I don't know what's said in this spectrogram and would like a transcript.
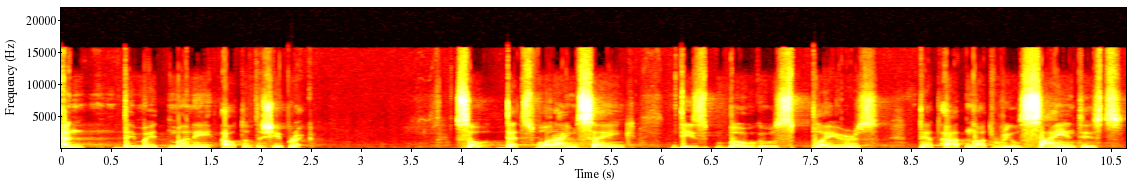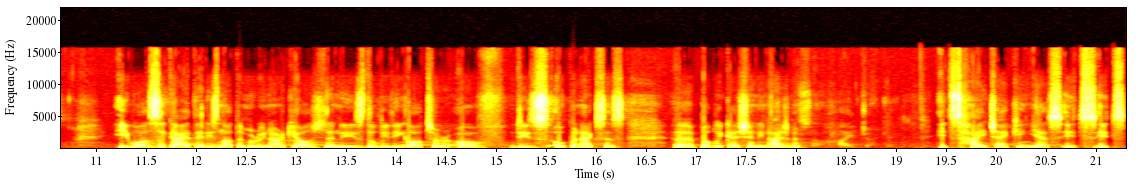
And they made money out of the shipwreck. So that's what I'm saying. These bogus players that are not real scientists. He was a guy that is not a marine archaeologist and is the leading author of this open access uh, publication in AIJNA. It's hijacking, yes. It's, it's,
